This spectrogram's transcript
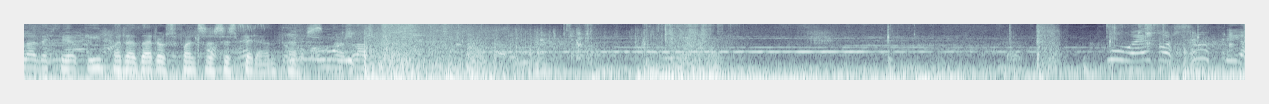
La dejé aquí para daros falsas esperanzas. ¡Fuego sucio!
